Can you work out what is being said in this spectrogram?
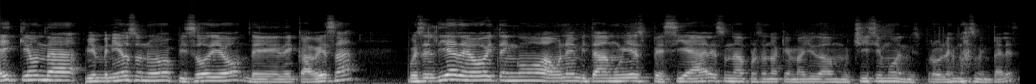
Hey, ¿qué onda? Bienvenidos a un nuevo episodio de, de Cabeza. Pues el día de hoy tengo a una invitada muy especial, es una persona que me ha ayudado muchísimo en mis problemas mentales.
